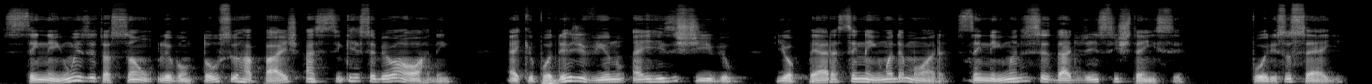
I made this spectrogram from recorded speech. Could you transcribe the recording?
Sem nenhuma hesitação, levantou-se o rapaz assim que recebeu a ordem. É que o poder divino é irresistível e opera sem nenhuma demora, sem nenhuma necessidade de insistência. Por isso segue.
